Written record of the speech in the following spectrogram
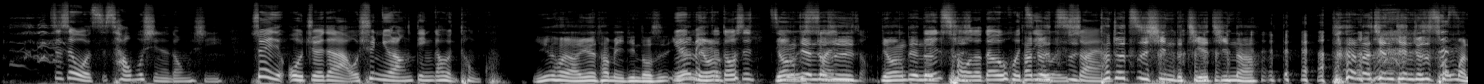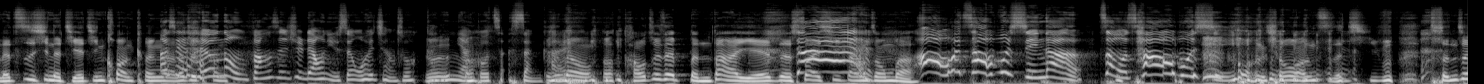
这是我超不行的东西。所以我觉得啦，我去牛郎店应该会很痛苦。一定会啊，因为他们一定都是，因为每个都是牛郎店，就是牛郎店，连丑的都会自以为帅，他就是自信的结晶啊。对啊，那间店就是充满了自信的结晶矿坑啊。而且还用那种方式去撩女生，我会讲说：“你娘给我闪闪开！”那种陶醉在本大爷的帅气当中吧。哦，我会超不行的，这我超不行。网球王子的欺负，沉醉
